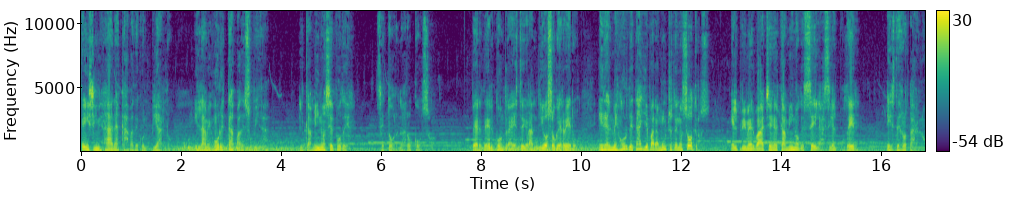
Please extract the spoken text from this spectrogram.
Tenzin Han acaba de golpearlo en la mejor etapa de su vida. El camino hacia el poder se torna rocoso. Perder contra este grandioso guerrero era el mejor detalle para muchos de nosotros. El primer bache en el camino de Cell hacia el poder es derrotarlo.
